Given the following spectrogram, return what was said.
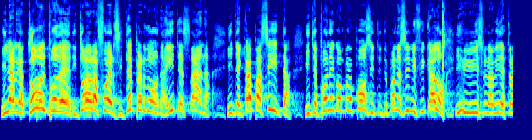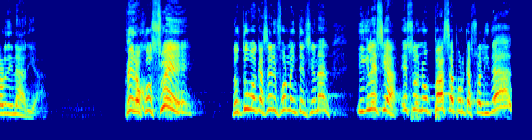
y larga todo el poder y toda la fuerza y te perdona y te sana y te capacita y te pone con propósito y te pone significado y vivís una vida extraordinaria. Pero Josué lo tuvo que hacer en forma intencional. Iglesia, eso no pasa por casualidad.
